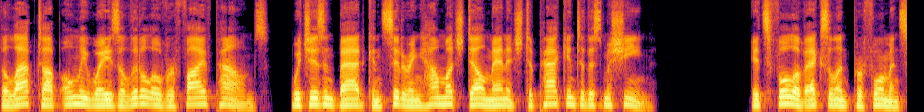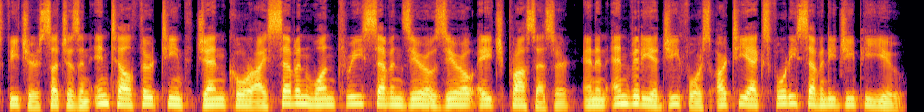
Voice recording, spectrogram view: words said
The laptop only weighs a little over 5 pounds, which isn't bad considering how much Dell managed to pack into this machine. It's full of excellent performance features such as an Intel 13th Gen Core i7-13700H processor and an NVIDIA GeForce RTX 4070 GPU,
